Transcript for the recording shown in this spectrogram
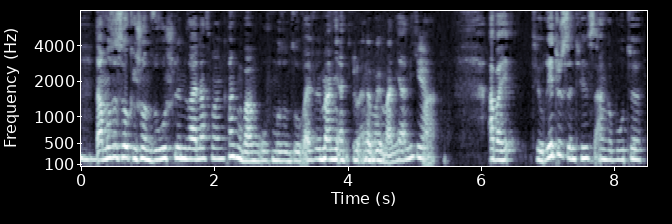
mhm. da muss es wirklich schon so schlimm sein, dass man einen Krankenwagen rufen muss und so, weil will man ja, lange will man ja nicht ja. warten. Aber theoretisch sind Hilfsangebote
